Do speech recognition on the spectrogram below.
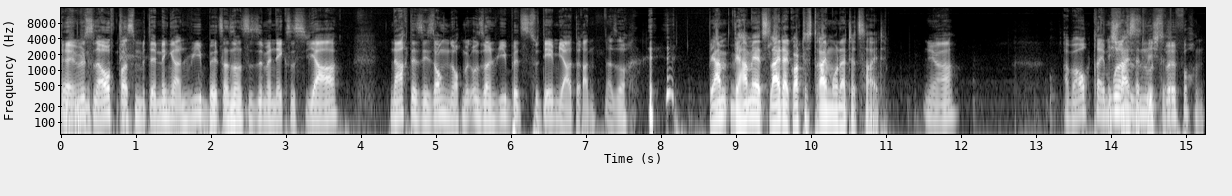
ja, wir müssen aufpassen mit der Menge an Rebuilds, ansonsten sind wir nächstes Jahr nach der Saison noch mit unseren Rebuilds zu dem Jahr dran. Also. wir, haben, wir haben ja jetzt leider Gottes drei Monate Zeit. Ja. Aber auch drei Monate weiß sind nur zwölf Wochen.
